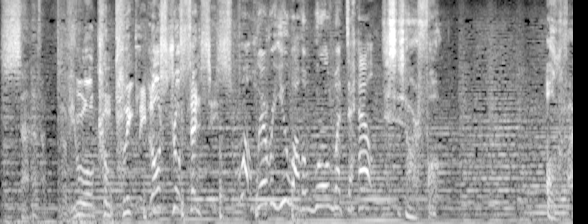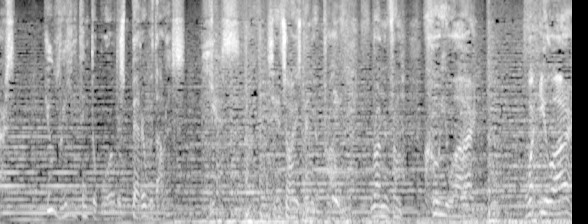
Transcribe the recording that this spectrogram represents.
Son of a... Have you all completely lost your senses? What? Where were you while the world went to hell? This is our fault. All of ours. You really think the world is better without us? Yes. See, it's always been your problem. Running from who you are, what you are.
